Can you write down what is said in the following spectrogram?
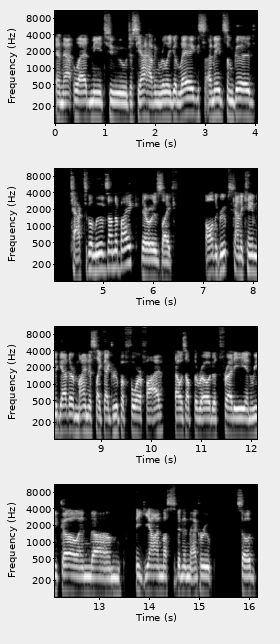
And that led me to just, yeah, having really good legs. I made some good tactical moves on the bike. There was like all the groups kind of came together, minus like that group of four or five that was up the road with Freddie and Rico. And um, I think Jan must have been in that group. So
